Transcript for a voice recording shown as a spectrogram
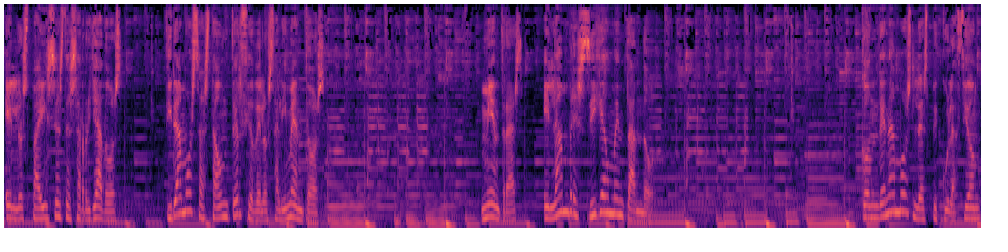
En los países desarrollados, tiramos hasta un tercio de los alimentos, mientras el hambre sigue aumentando. Condenamos la especulación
